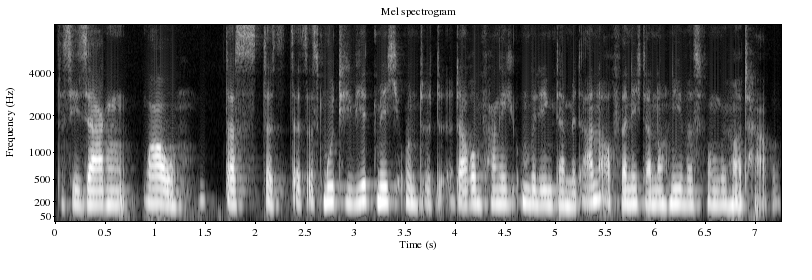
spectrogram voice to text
Dass sie sagen, wow, das, das, das, das motiviert mich und darum fange ich unbedingt damit an, auch wenn ich da noch nie was von gehört habe.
